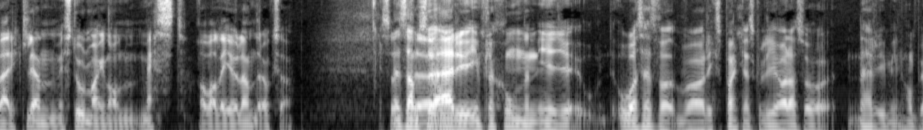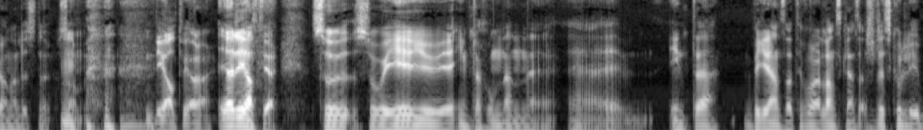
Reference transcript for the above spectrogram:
verkligen med stor marginal mest av alla EU-länder också. Så Men att, samt så eh, är det ju, inflationen är ju, oavsett vad, vad Riksbanken skulle göra så, det här är ju min hobbyanalys nu som, Mm. Det är allt vi gör här. ja det är allt vi gör. Så, så är ju inflationen eh, inte begränsad till våra landsgränser, så det skulle ju,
